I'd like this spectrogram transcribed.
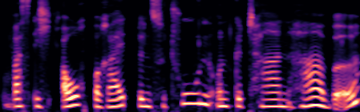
was ich auch bereit bin zu tun und getan habe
